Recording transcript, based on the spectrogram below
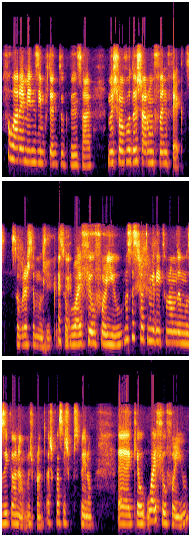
falar é menos importante do que dançar, mas só vou deixar um fun fact sobre esta música, sobre o I Feel For You. Não sei se já tinha dito o nome da música ou não, mas pronto, acho que vocês perceberam uh, que é o I Feel For You.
